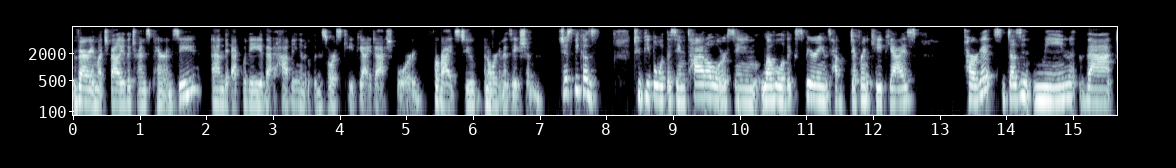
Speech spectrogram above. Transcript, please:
very much value the transparency and the equity that having an open source KPI dashboard provides to an organization. Just because two people with the same title or same level of experience have different KPIs targets doesn't mean that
